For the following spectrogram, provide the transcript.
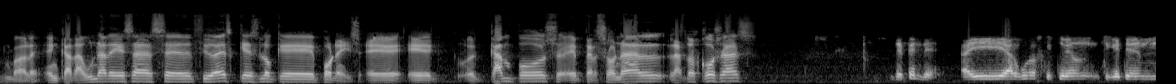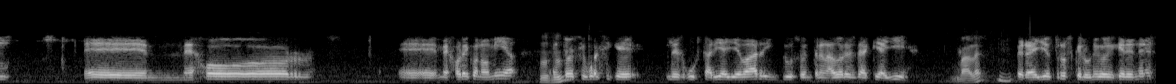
Vale. En cada una de esas eh, ciudades, ¿qué es lo que ponéis? Eh, eh, campos, eh, personal, las dos cosas. Depende. Hay algunos que quieren, que tienen eh, mejor eh, mejor economía, entonces igual sí que les gustaría llevar incluso entrenadores de aquí a allí. Vale. Pero hay otros que lo único que quieren es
